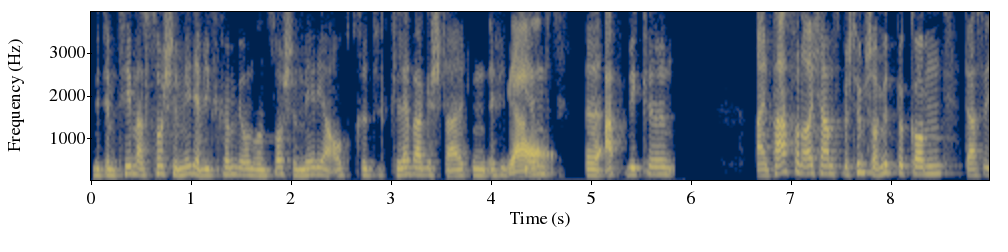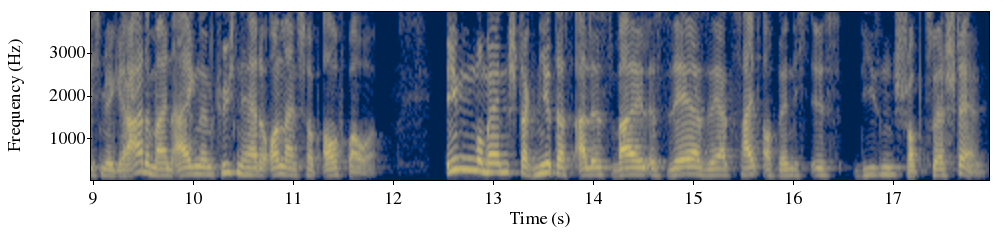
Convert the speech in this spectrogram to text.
mit dem Thema Social Media. Wie können wir unseren Social Media Auftritt clever gestalten, effizient ja. äh, abwickeln? Ein paar von euch haben es bestimmt schon mitbekommen, dass ich mir gerade meinen eigenen Küchenherde Online-Shop aufbaue. Im Moment stagniert das alles, weil es sehr, sehr zeitaufwendig ist, diesen Shop zu erstellen.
